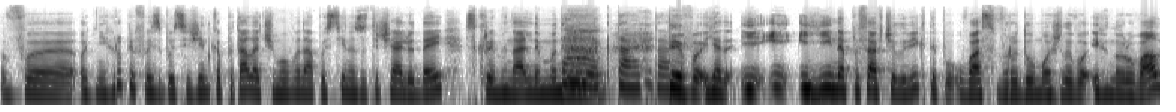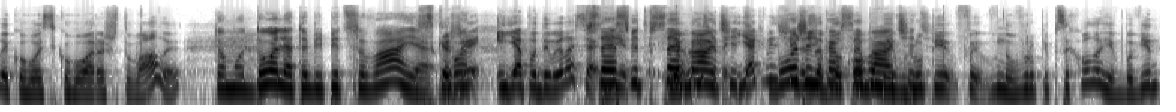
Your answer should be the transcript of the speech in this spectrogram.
в одній групі в Фейсбуці. Жінка питала, чому вона постійно зустрічає людей з кримінальним минулим. Так, так, так. Типу, я і, і, і їй написав чоловік: типу, у вас в роду, можливо, ігнорували когось, кого арештували. Тому доля тобі підсуває. Скажи, бо і я подивилася, все я хочу сказати, бачить, як він Боженька ще не все заблокований в групі ну, в групі психологів, бо він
